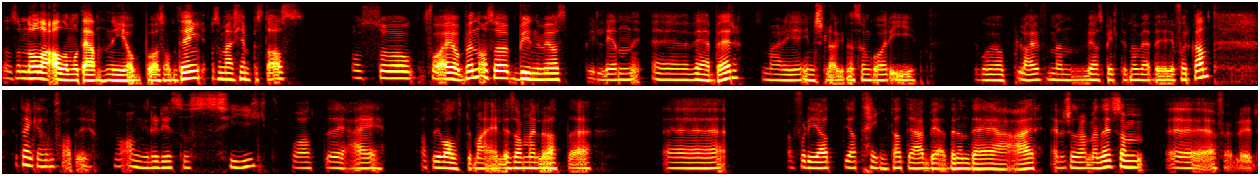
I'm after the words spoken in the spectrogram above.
sånn som nå, da, alle mot én, ny jobb og sånne ting, som er kjempestas. Og så får jeg jobben, og så begynner vi å spille inn eh, Weber, som er de innslagene som går i Det går jo opp live, men vi har spilt inn noen Weber i forkant. Så tenker jeg sånn, fader, nå angrer de så sykt på at jeg At de valgte meg, liksom, eller at eh, Fordi at de har tenkt at jeg er bedre enn det jeg er. Eller skjønner du hva jeg mener? Som eh, jeg føler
